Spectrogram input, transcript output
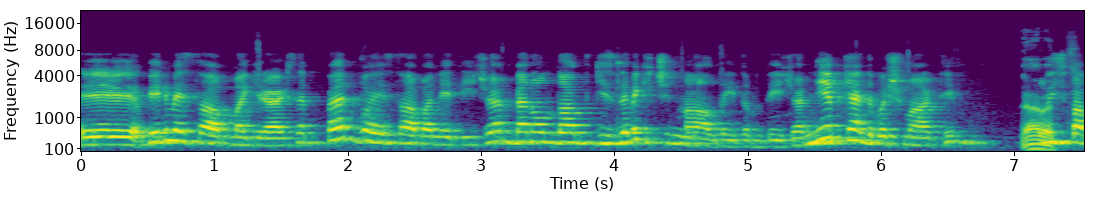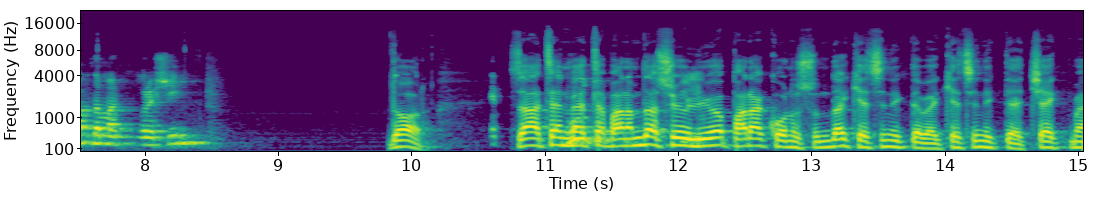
e, benim hesabıma girerse ben bu hesaba ne diyeceğim? Ben ondan gizlemek için mi aldıydım diyeceğim. Niye kendi başıma artayım? Bunu Evet. ispatlamakla uğraşayım. Doğru. Zaten Bu- Mehtap Hanım da söylüyor para konusunda kesinlikle ve kesinlikle çekme,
